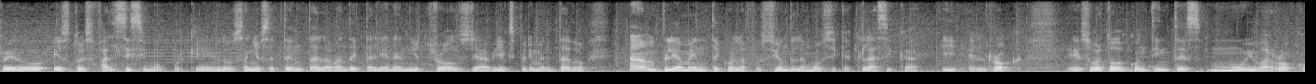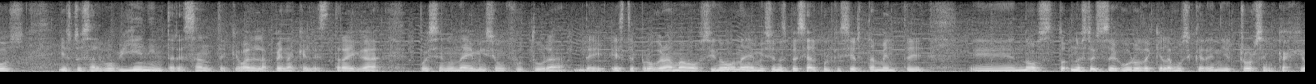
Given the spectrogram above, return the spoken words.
pero esto es falsísimo porque en los años 70 la banda italiana New Trolls ya había experimentado ampliamente con la fusión de la música clásica y el rock, eh, sobre todo con tintes muy barrocos y esto es algo bien interesante que vale la pena que les traiga pues en una emisión futura de este programa o si no una emisión especial porque ciertamente eh, no, estoy seguro de que la música de New Trolls encaje,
